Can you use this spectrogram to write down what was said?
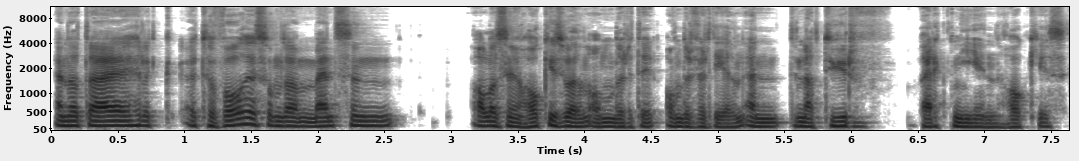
En dat dat eigenlijk het gevolg is omdat mensen alles in hokjes willen onder, onderverdelen. En de natuur werkt niet in hokjes.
